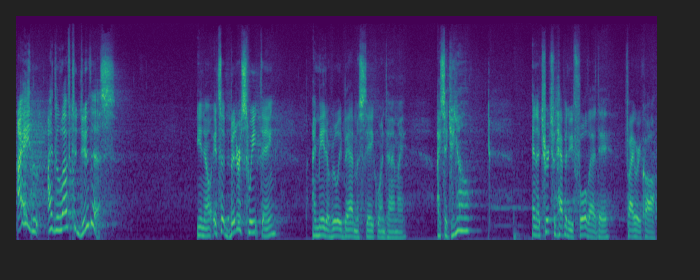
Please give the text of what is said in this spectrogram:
I, I'd love to do this. You know, it's a bittersweet thing. I made a really bad mistake one time. I, I said, you know, and the church happened to be full that day, if I recall.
